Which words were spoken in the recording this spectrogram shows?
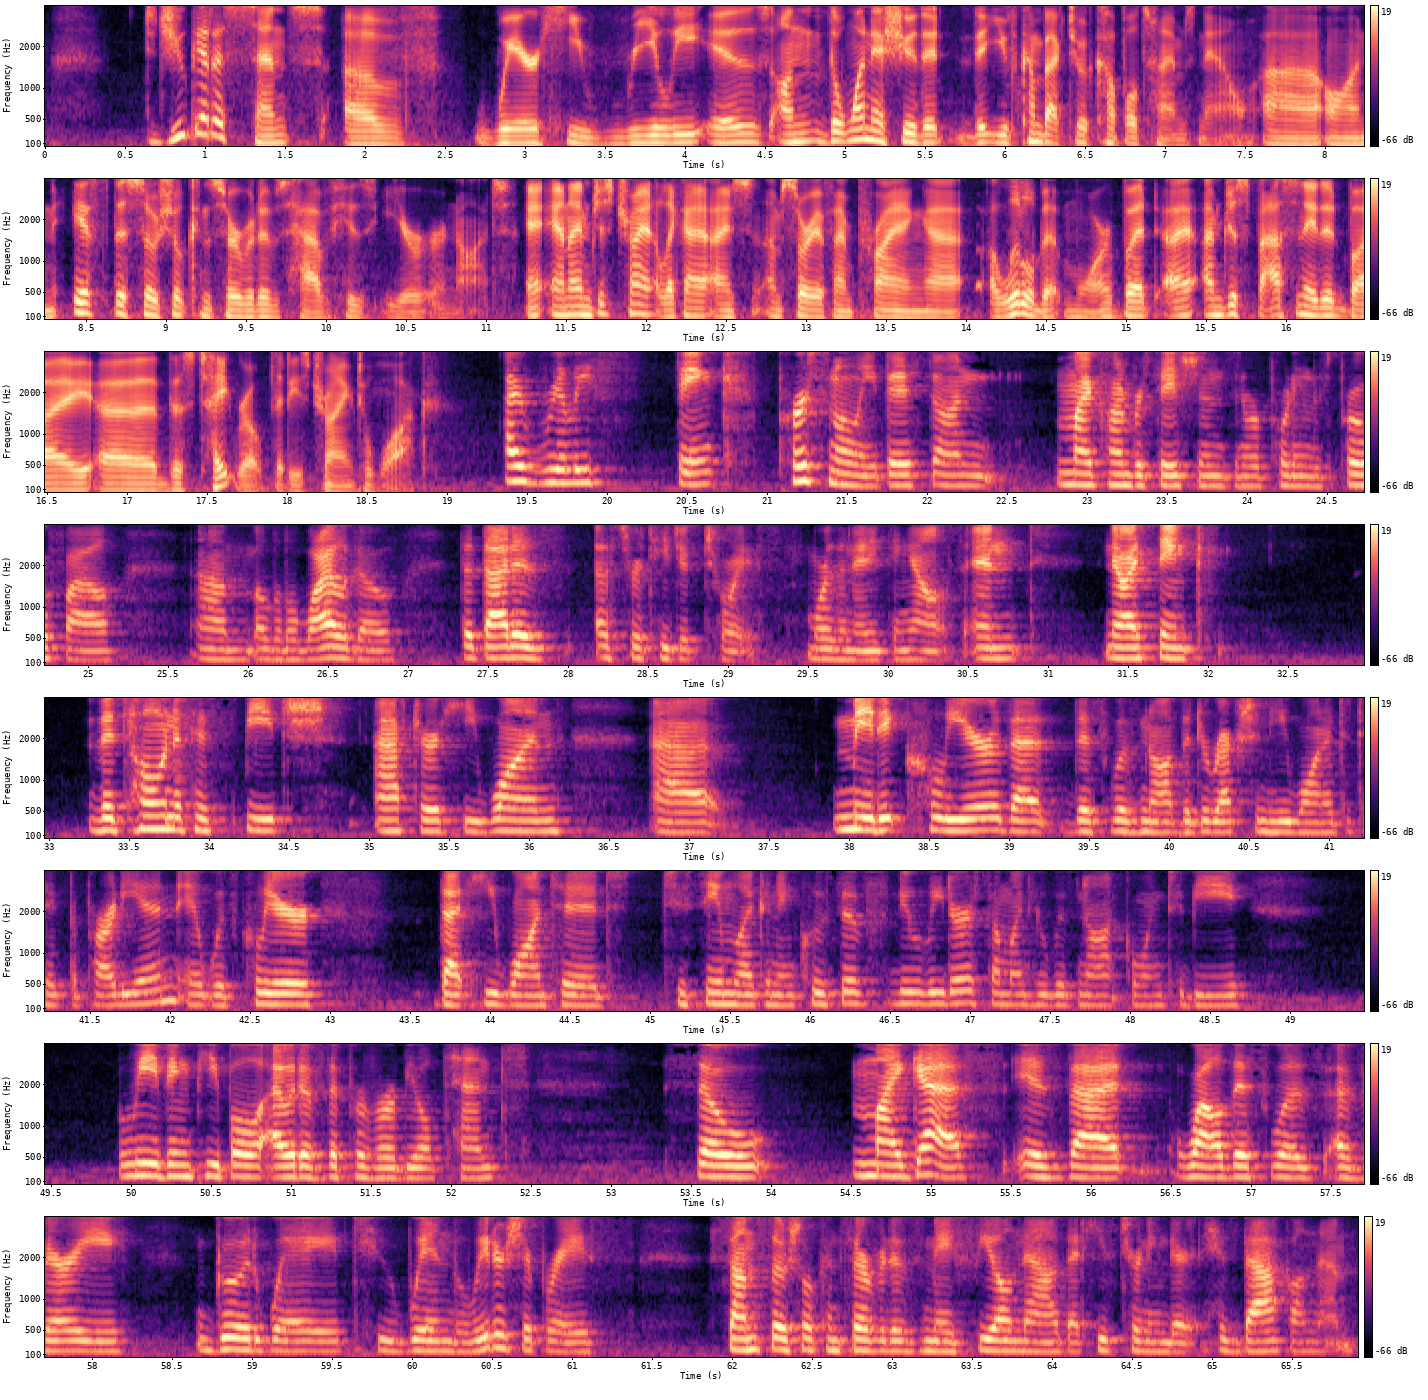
did you get a sense of where he really is on the one issue that, that you've come back to a couple times now uh, on if the social conservatives have his ear or not. And, and I'm just trying, like, I, am sorry if I'm prying uh, a little bit more, but I, am just fascinated by uh, this tightrope that he's trying to walk. I really think, personally, based on my conversations and reporting this profile um, a little while ago, that that is a strategic choice more than anything else. And now I think the tone of his speech after he won uh, made it clear that this was not the direction he wanted to take the party in. It was clear that he wanted to seem like an inclusive new leader, someone who was not going to be leaving people out of the proverbial tent. So, my guess is that while this was a very good way to win the leadership race, some social conservatives may feel now that he's turning their, his back on them.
